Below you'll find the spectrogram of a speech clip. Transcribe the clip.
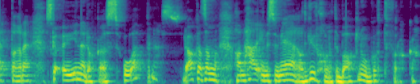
eter det, skal øynene deres åpnes. Det er akkurat som han her insinuerer at Gud holder tilbake noe godt for dere.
